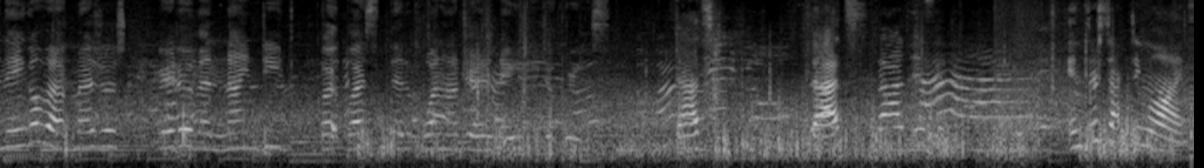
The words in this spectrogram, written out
An angle that measures greater than 90 but less than 180 degrees. That's that's that is intersecting lines.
